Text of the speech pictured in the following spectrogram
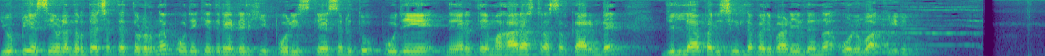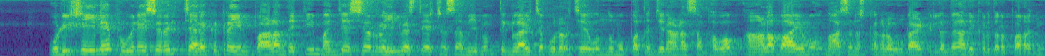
യു പി എസ് സിയുടെ നിർദ്ദേശത്തെ തുടർന്ന് പൂജയ്ക്കെതിരെ ഡൽഹി പോലീസ് കേസെടുത്തു. പൂജയെ നേരത്തെ മഹാരാഷ്ട്ര സർക്കാരിന്റെ ജില്ലാ പരിശീലന പരിപാടിയിൽ നിന്ന് ഒഴിവാക്കിയിരുന്നു. ഒഡീഷയിലെ ഭുവനേശ്വറിൽ ചരക്ക് ട്രെയിൻ പാളം തെറ്റി മഞ്ചേശ്വർ റെയിൽവേ സ്റ്റേഷന് സമീപം തിങ്കളാഴ്ച പുലർച്ചെ ഒന്ന് മുപ്പത്തഞ്ചിനാണ് സംഭവം. ആളപായമോ നാശനഷ്ടങ്ങളോ ഉണ്ടായിട്ടില്ലെന്ന് അധികൃതർ പറഞ്ഞു.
